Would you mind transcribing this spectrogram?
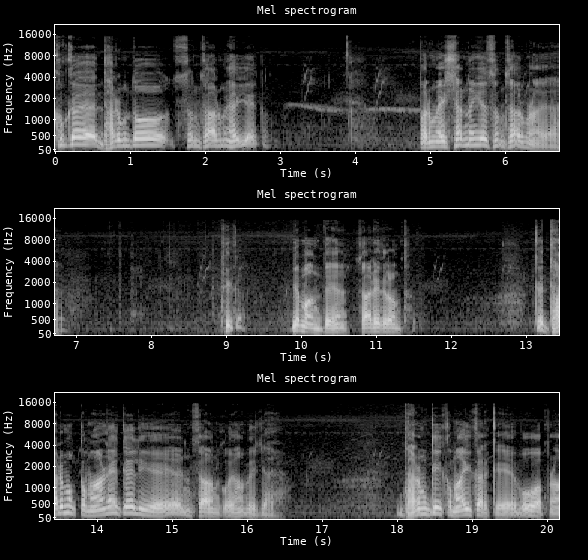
क्योंकि धर्म तो संसार में है ही एक। परमेश्वर ने ये संसार बनाया है। ठीक है? ये मानते हैं सारे ग्रंथ। कि धर्म कमाने के लिए इंसान को यहाँ भेजा है। धर्म की कमाई करके वो अपना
